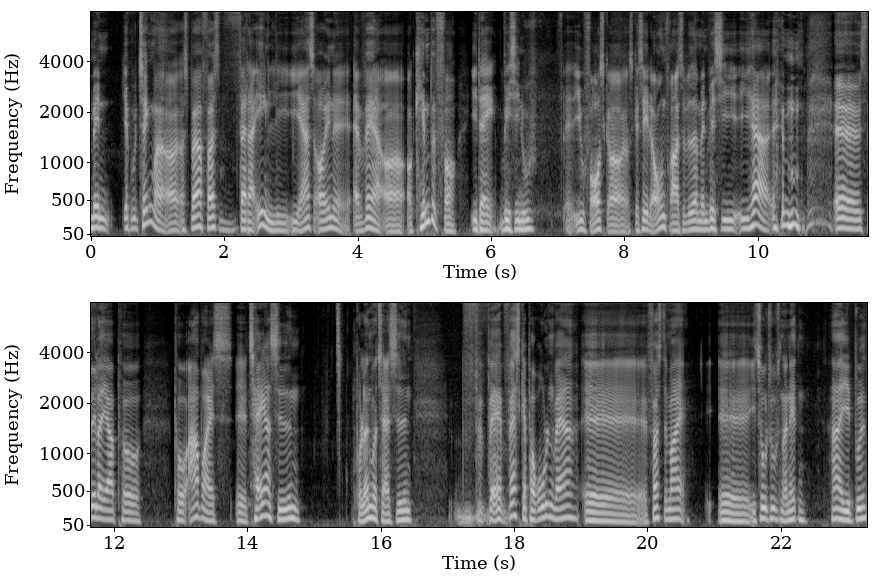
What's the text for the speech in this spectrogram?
Men jeg kunne tænke mig at, spørge først, hvad der egentlig i jeres øjne er værd at, at kæmpe for i dag, hvis I nu i er jo forskere og skal se det ovenfra og så videre, men hvis I, I her øh, stiller jer på, på arbejdstagersiden, på lønmodtagersiden, hvad skal parolen være øh, 1. maj øh, i 2019? Har I et bud?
